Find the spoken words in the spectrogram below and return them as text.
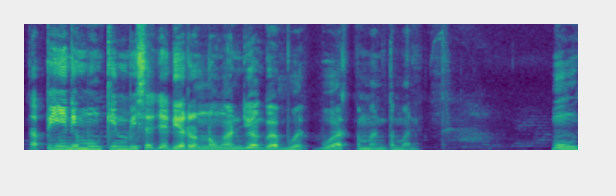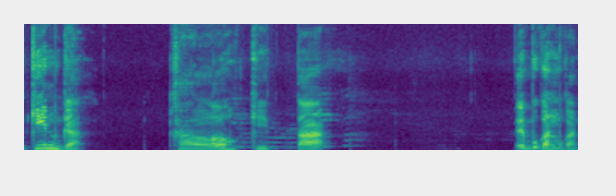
Tapi ini mungkin bisa jadi renungan juga buat buat teman-teman. Mungkin gak kalau kita eh bukan bukan.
